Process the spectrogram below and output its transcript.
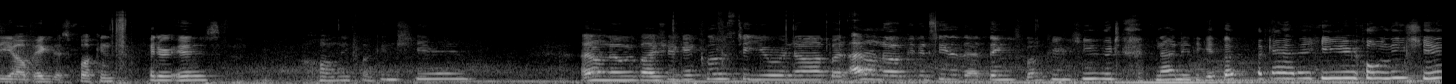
see how big this fucking spider is. Holy fucking shit. I don't know if I should get close to you or not, but I don't know if you can see that that thing's fucking huge. And I need to get the fuck out of here. Holy shit.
